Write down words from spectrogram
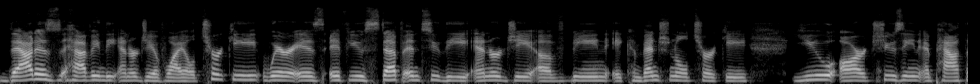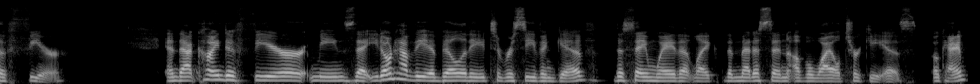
that is having the energy of wild turkey. Whereas if you step into the energy of being a conventional turkey, you are choosing a path of fear. And that kind of fear means that you don't have the ability to receive and give the same way that, like, the medicine of a wild turkey is. Okay.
